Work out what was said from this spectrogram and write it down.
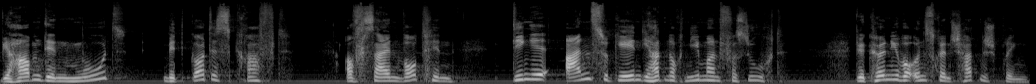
Wir haben den Mut, mit Gottes Kraft auf sein Wort hin Dinge anzugehen, die hat noch niemand versucht. Wir können über unseren Schatten springen.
